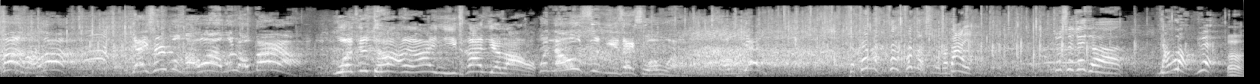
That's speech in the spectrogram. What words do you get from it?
看好了，眼神不好啊！我老伴儿啊，我跟他恩爱，你看见了？我挠死你再说我，讨厌！这这么这这么说吧，大爷，就是这个养老院，嗯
